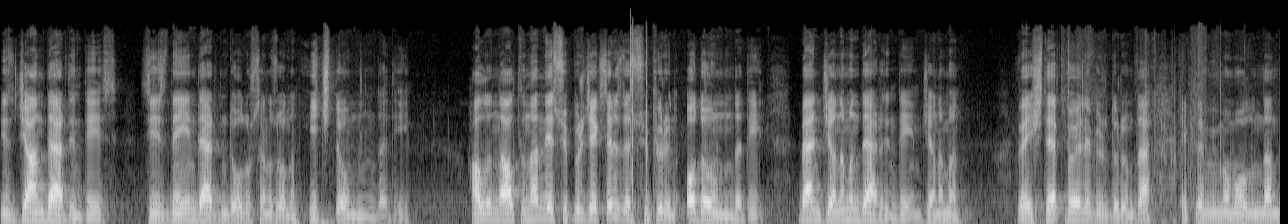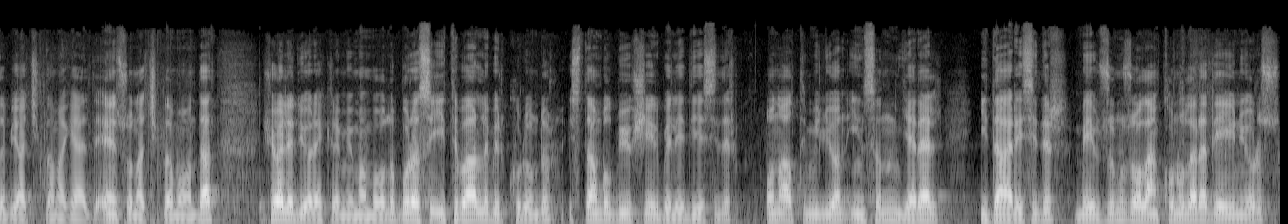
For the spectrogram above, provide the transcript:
Biz can derdindeyiz. Siz neyin derdinde olursanız olun hiç de umurumda değil. Halının altından ne süpürecekseniz de süpürün. O da umurumda değil. Ben canımın derdindeyim canımın. Ve işte böyle bir durumda Ekrem İmamoğlu'ndan da bir açıklama geldi. En son açıklama ondan. Şöyle diyor Ekrem İmamoğlu. Burası itibarlı bir kurumdur. İstanbul Büyükşehir Belediyesi'dir. 16 milyon insanın yerel idaresidir. Mevzumuz olan konulara değiniyoruz.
